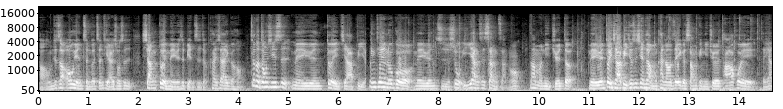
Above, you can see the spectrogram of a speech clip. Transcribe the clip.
好，我们就知道欧元整个整体来说是相对美元是贬值的。看下一个哈，这个东西是美元对加币今天如果美元指数一样是上涨哦，那么你觉得美元对加币就是现在我们看到这一个商品，你觉得它会怎样？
